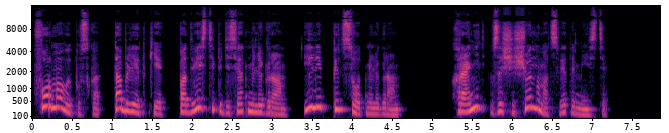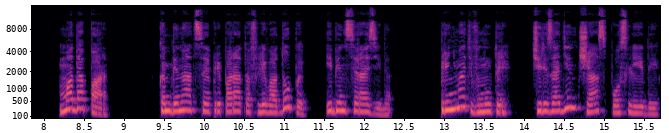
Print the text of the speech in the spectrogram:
Форма выпуска – таблетки по 250 мг или 500 мг. Хранить в защищенном от света месте. Мадопар – комбинация препаратов леводопы и бенсерозида. Принимать внутрь через один час после еды.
